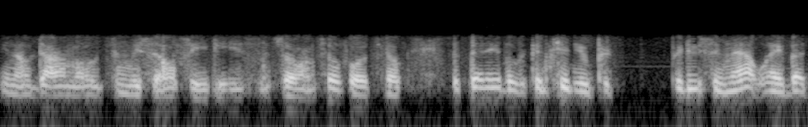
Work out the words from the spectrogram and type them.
you know downloads and we sell CDs and so on and so forth. So we've been able to continue pr- producing that way, but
